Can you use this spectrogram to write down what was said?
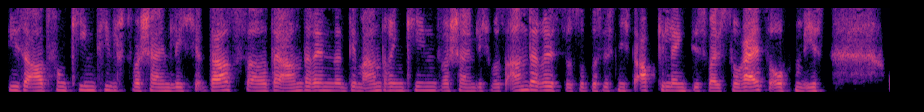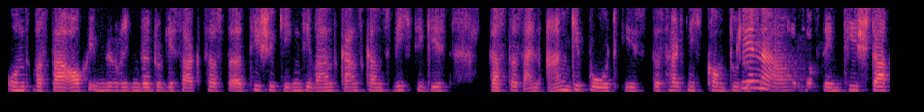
diese Art von Kind hilft wahrscheinlich das, äh, der anderen, dem anderen Kind wahrscheinlich was anderes, also dass es nicht abgelenkt ist, weil es so reizoffen ist. Und was da auch im Übrigen, wenn du gesagt hast, äh, Tische gegen die Wand ganz, ganz wichtig ist, dass das ein Angebot ist, dass halt nicht kommt, du genau. jetzt auf den Tisch da,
